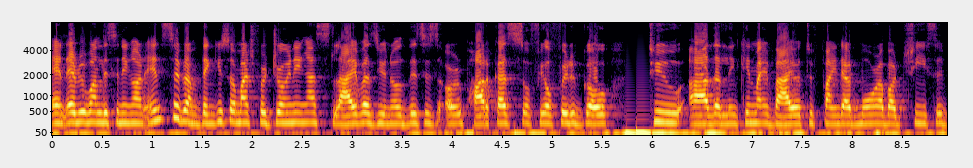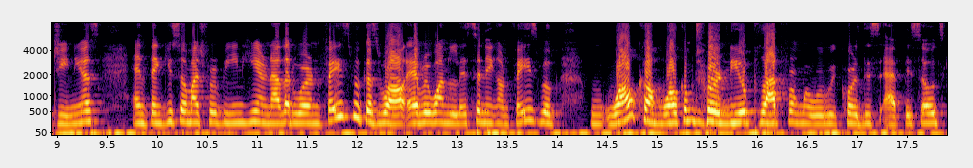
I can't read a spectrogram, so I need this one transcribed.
and everyone listening on Instagram, thank you so much for joining us live. As you know, this is our podcast, so feel free to go to uh, the link in my bio to find out more about She's a Genius. And thank you so much for being here. Now that we're on Facebook as well, everyone listening on Facebook, welcome. Welcome to our new platform where we record these episodes.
